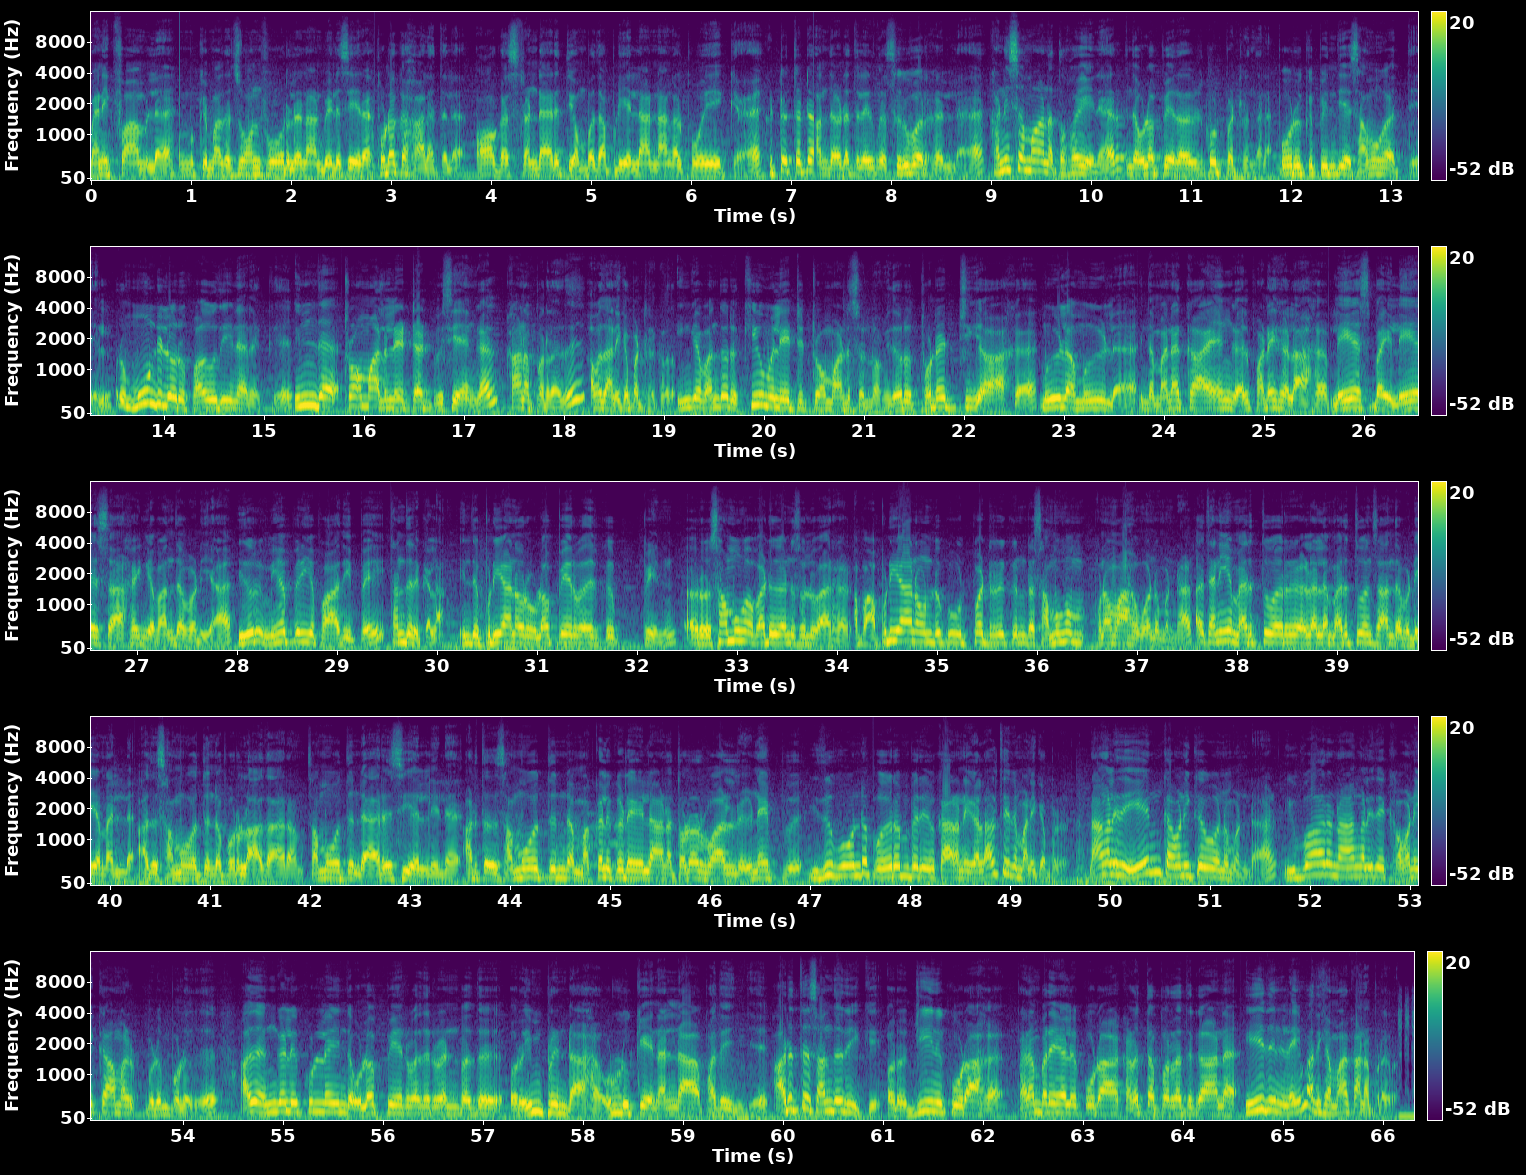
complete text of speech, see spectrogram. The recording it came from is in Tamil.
மெனிக் ஃபார்மில் முக்கியமாக அந்த ஜோன் ஃபோரில் நான் வேலை செய்கிற தொடக்க காலத்தில் ஆகஸ்ட் ரெண்டாயிரத்தி ஒன்பது அப்படியெல்லாம் நாங்கள் போயிருக்க கிட்டத்தட்ட அந்த இடத்துல இருக்கிற சிறுவர்களில் கணிசமான தொகையினர் இந்த உளப்பேரவிற்கு உட்பட்டிருந்தனர். போருக்கு பிந்திய சமூகத்தில் ஒரு மூன்றில் ஒரு பகுதியினருக்கு இந்த ட்ரோமா ரிலேட்டட் விஷயங்கள் காணப்படுறது அவதானிக்கப்பட்டிருக்கிறது. இங்கே வந்து ஒரு கியூமுலேட்டட் ட்ரோமான்னு சொல்லுவோம். இது ஒரு தொடர்ச்சியாக மீள மீள இந்த மனக்காயங்கள் படைகளாக லேயர்ஸ் பை லேயர்ஸாக இங்கே வந்தபடியாக இது ஒரு மிகப்பெரிய பாதிப்பை தந்திருக்கு. இருக்கலாம். இந்த இப்படியான ஒரு உழப்பெயர்வதற்கு பின் ஒரு சமூக வடு என்று சொல்லுவார்கள். அப்ப அப்படியான ஒன்றுக்கு உட்பட்டு இருக்கின்ற சமூகம் குணமாக வேண்டும் என்றால் அது தனியாக மருத்துவர்கள் அல்ல மருத்துவம் சார்ந்த விடயம் அல்ல. அது சமூகத்தின் பொருளாதாரம் சமூகத்தின் அரசியல் நிலை அடுத்தது சமூகத்தின் மக்களுக்கு இடையிலான தொடர்பாளர் இணைப்பு இது போன்ற பெரும்பெரிய காரணிகளால் தீர்மானிக்கப்படும் நாங்கள் இதை ஏன் கவனிக்க வேண்டும் என்றால் இவ்வாறு நாங்கள் இதை கவனிக்காமல் விடும் பொழுது அது எங்களுக்குள்ள இந்த உழப்பெயர்வது என்பது ஒரு இம்ப்ரிண்டாக உள்ளுக்கே நல்லா பதிஞ்சு அடுத்த சந்ததிக்கு ஒரு ஜீனு கூடாக பரம்பரைகளுக்கு கூடாக கடத்தப்படுறதுக்கான ஈது நிலையும் அதிகமாக காணப்படுகிறது.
